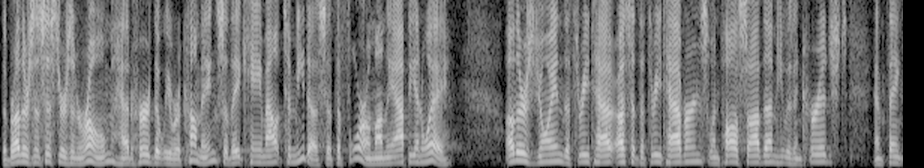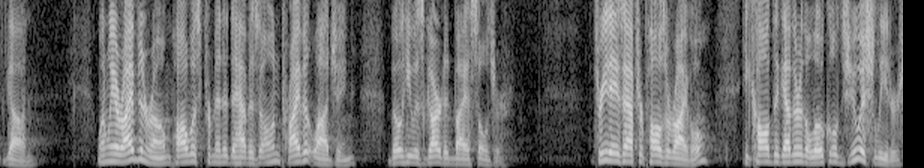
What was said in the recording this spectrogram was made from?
The brothers and sisters in Rome had heard that we were coming, so they came out to meet us at the Forum on the Appian Way. Others joined the three ta- us at the three taverns. When Paul saw them, he was encouraged and thanked God. When we arrived in Rome, Paul was permitted to have his own private lodging, though he was guarded by a soldier. Three days after Paul's arrival, he called together the local Jewish leaders.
